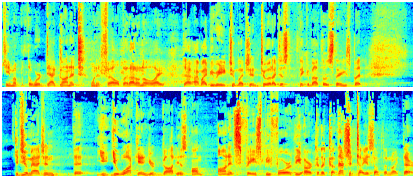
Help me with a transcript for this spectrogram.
came up with the word Dagonet when it fell, but I don't know. I, that, I might be reading too much into it. I just think about those things. But could you imagine that you, you walk in, your God is on, on its face before the Ark of the Covenant? That should tell you something right there.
